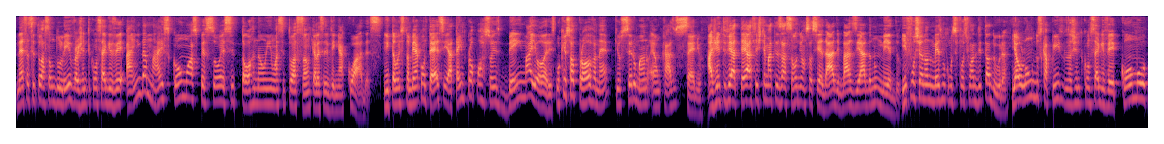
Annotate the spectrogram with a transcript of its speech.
nessa situação do livro a gente consegue ver ainda mais como as pessoas se tornam em uma situação que elas se veem acuadas. Então isso também acontece até em proporções bem maiores, o que só prova, né, que o ser humano é um caso sério. A gente vê até a sistematização de uma sociedade baseada no medo e funcionando mesmo como se fosse uma ditadura. E ao longo dos capítulos a gente consegue ver como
